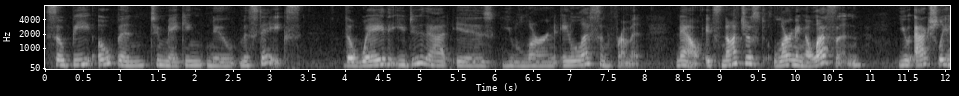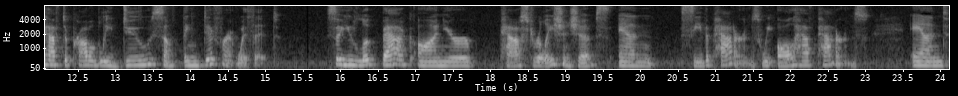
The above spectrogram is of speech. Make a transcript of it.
So be open to making new mistakes. The way that you do that is you learn a lesson from it. Now, it's not just learning a lesson, you actually have to probably do something different with it. So you look back on your past relationships and see the patterns. We all have patterns. And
